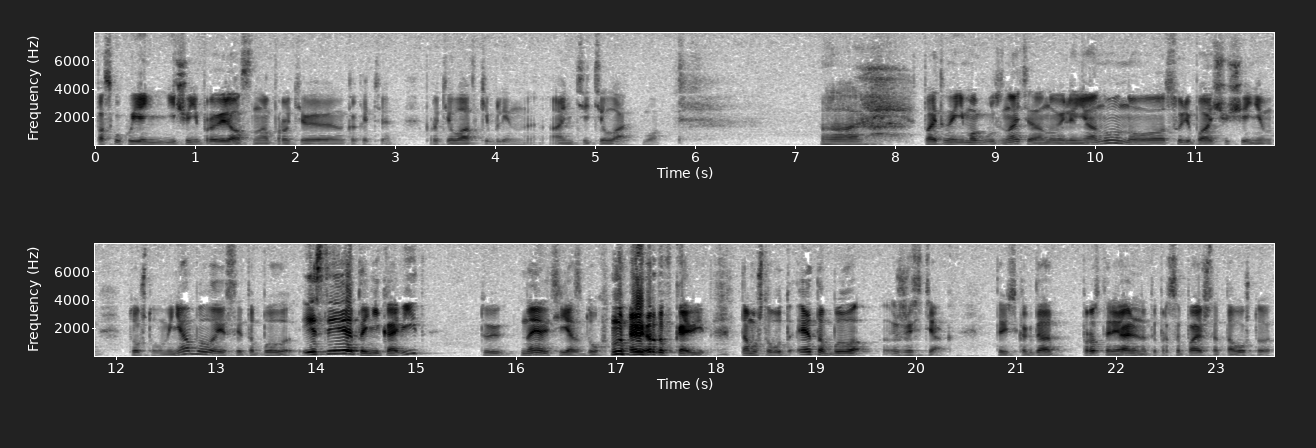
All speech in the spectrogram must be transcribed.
поскольку я еще не проверялся на против, как эти, противладки, блин, антитела. Вот. А, поэтому я не могу знать, оно или не оно, но судя по ощущениям, то, что у меня было, если это было, если это не ковид, то, знаете, я сдох, наверное, в ковид. Потому что вот это было жестяк. То есть, когда просто реально ты просыпаешься от того, что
